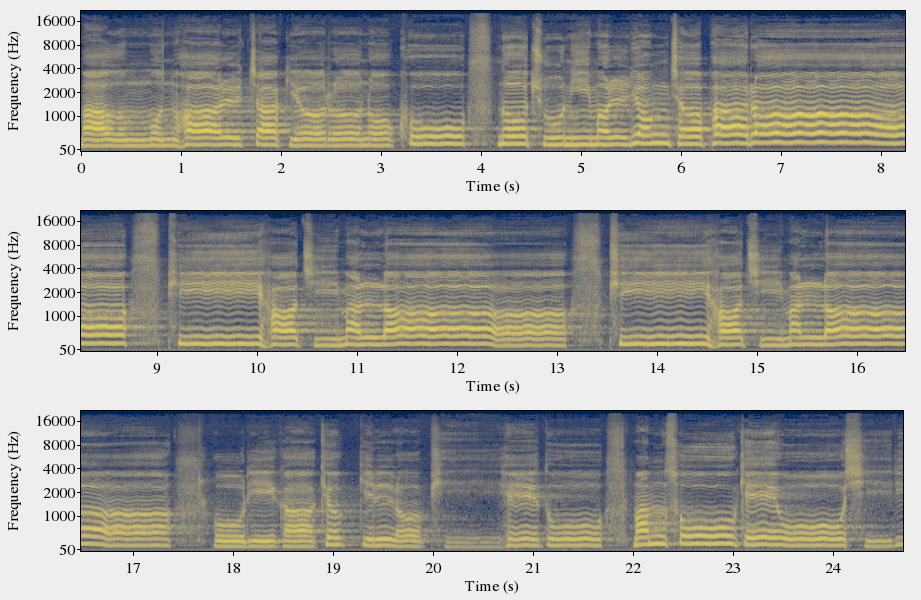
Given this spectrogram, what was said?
마음 문 활짝 열어놓고 너 주님을 영접하라. 피하지 말라. 피하지 말라. 우리가 곁길로 피해도 맘속에 오시리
